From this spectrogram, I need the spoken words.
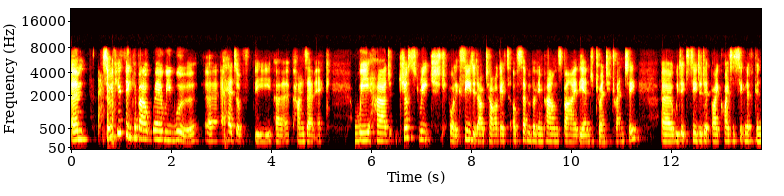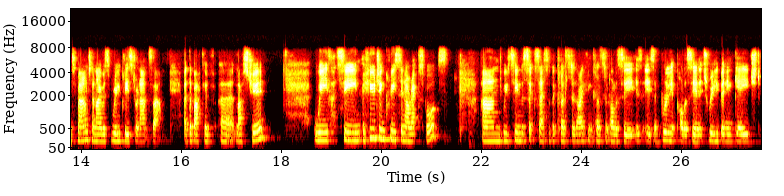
Um, so if you think about where we were uh, ahead of the uh, pandemic, we had just reached or exceeded our target of £7 billion by the end of 2020. Uh, we'd exceeded it by quite a significant amount, and I was really pleased to announce that at the back of uh, last year. We've seen a huge increase in our exports, and we've seen the success of the clusters. I think cluster policy is, is a brilliant policy, and it's really been engaged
